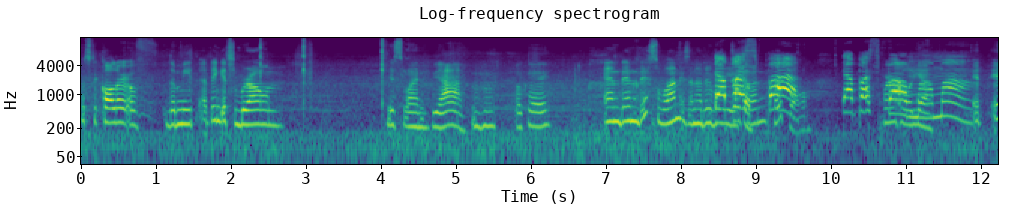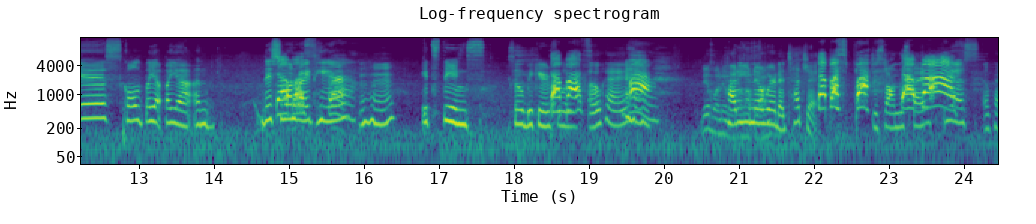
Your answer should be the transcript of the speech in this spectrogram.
what's the color of the meat? I think it's brown. This one. Yeah. hmm Okay. And then this one is another variation. Purple. Purple, yeah. It is called paya paya, and this one right here, Mm-hmm. it stings. So be careful. Okay. Di mo ni How do you know where to touch it? Just on the spike? Yes. Okay.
